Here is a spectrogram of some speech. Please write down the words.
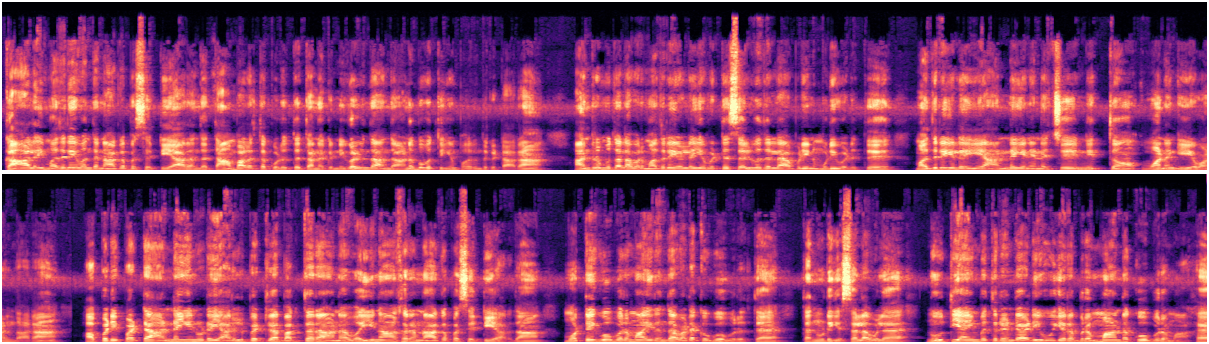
காலை மதுரை வந்த நாகப்ப செட்டியார் அந்த தாம்பாளத்தை கொடுத்து தனக்கு நிகழ்ந்த அந்த அனுபவத்தையும் பகிர்ந்துக்கிட்டாராம் அன்று முதல் அவர் மதுரை எல்லையை விட்டு செல்வதில்லை அப்படின்னு முடிவெடுத்து மதுரையிலேயே அன்னையை நினைச்சு நித்தம் வணங்கியே வாழ்ந்தாராம். அப்படிப்பட்ட அன்னையினுடைய அருள் பெற்ற பக்தரான வைநாகரம் நாகப்ப செட்டியார் தான் மொட்டை கோபுரமாக இருந்த வடக்கு கோபுரத்தை தன்னுடைய செலவில் நூற்றி ஐம்பத்தி ரெண்டு அடி உயர பிரம்மாண்ட கோபுரமாக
